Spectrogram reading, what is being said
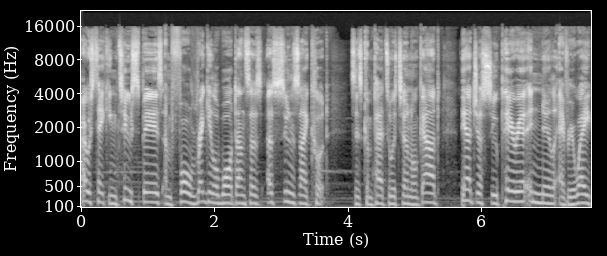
I was taking two spears and four regular war dancers as soon as I could, since compared to Eternal Guard, they are just superior in nearly every way,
